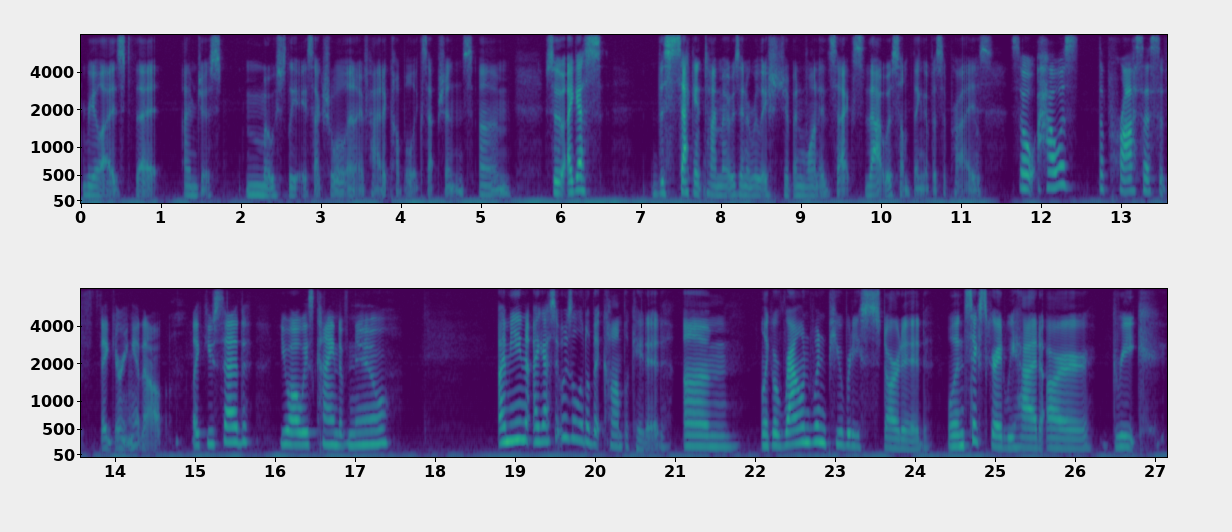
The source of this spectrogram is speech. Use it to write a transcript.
realized that I'm just mostly asexual, and I've had a couple exceptions. Um, so I guess the second time I was in a relationship and wanted sex, that was something of a surprise. So how was the process of figuring it out? Like you said, you always kind of knew. I mean, I guess it was a little bit complicated. Um, like around when puberty started, well, in sixth grade, we had our Greek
